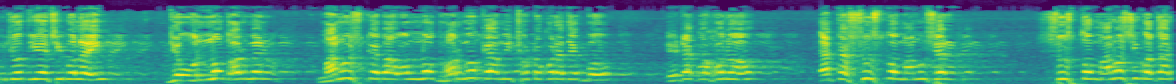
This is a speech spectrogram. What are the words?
পুজো দিয়েছি বলেই যে অন্য ধর্মের মানুষকে বা অন্য ধর্মকে আমি ছোট করে দেখব এটা কখনো একটা সুস্থ মানুষের সুস্থ মানসিকতার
